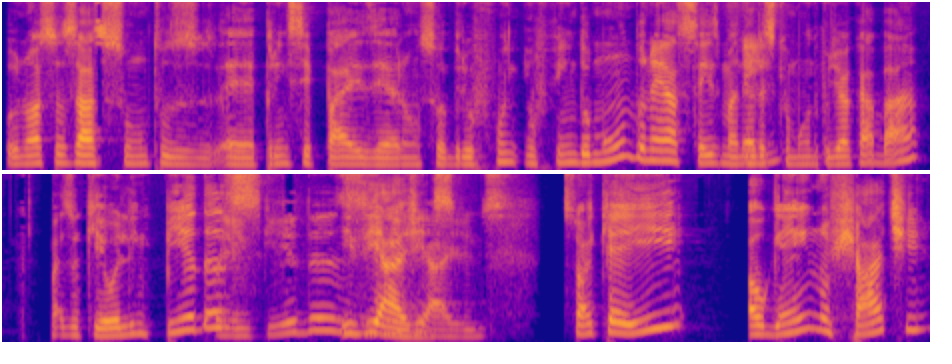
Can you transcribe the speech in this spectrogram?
os nossos assuntos é, principais eram sobre o, o, fim do mundo, né? As seis maneiras Sim. que o mundo podia acabar. Mas o que? Olimpíadas, Olimpíadas e, viagens. e viagens. Só que aí alguém no chat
